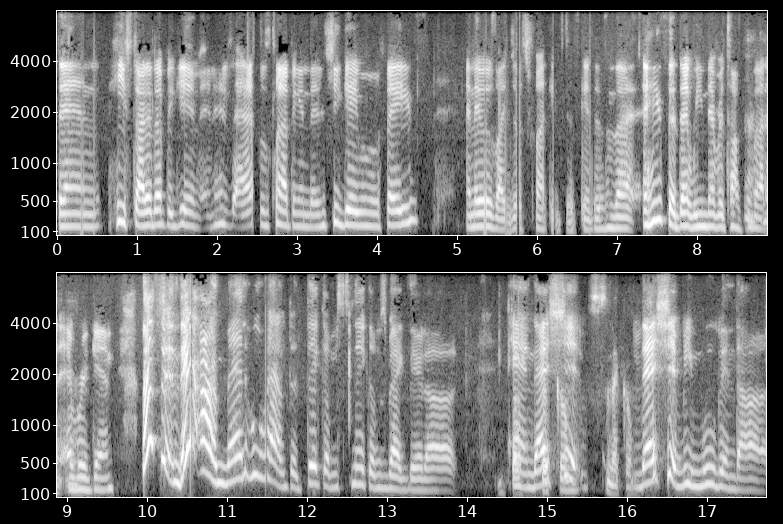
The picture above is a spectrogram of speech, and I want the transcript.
then he started up again and his ass was clapping and then she gave him a face and it was like just fuck it, just get this and that. And he said that we never talked about it ever again. Listen, there are men who have the thickums snickums back there, dog. The and that shit snickums. that shit be moving, dog.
